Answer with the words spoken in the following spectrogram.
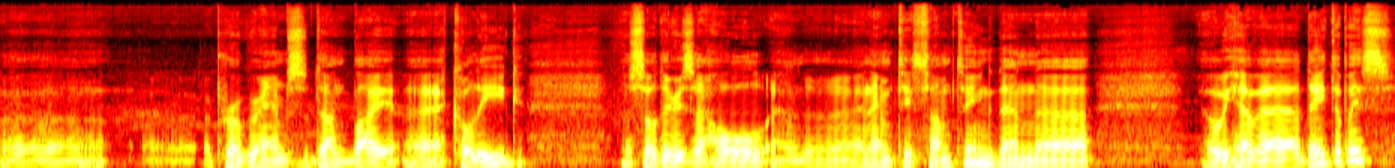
uh, programs done by a colleague. So there is a hole and an empty something. Then uh, we have a database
